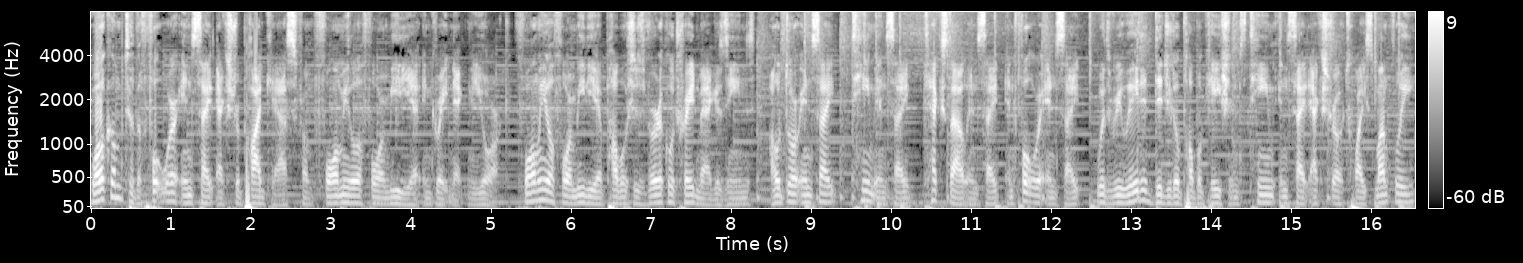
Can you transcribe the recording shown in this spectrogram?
Welcome to the Footwear Insight Extra podcast from Formula 4 Media in Great Neck, New York. Formula 4 Media publishes vertical trade magazines, Outdoor Insight, Team Insight, Textile Insight, and Footwear Insight, with related digital publications Team Insight Extra twice monthly,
